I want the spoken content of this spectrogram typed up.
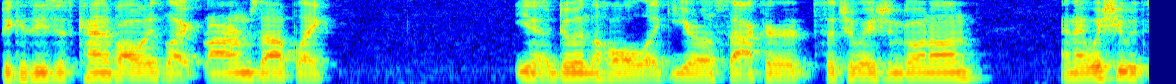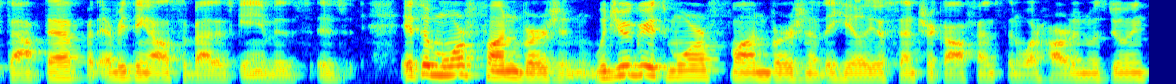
because he's just kind of always like arms up, like you know, doing the whole like Euro soccer situation going on. And I wish he would stop that, but everything else about his game is is it's a more fun version. Would you agree it's more fun version of the heliocentric offense than what Harden was doing?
